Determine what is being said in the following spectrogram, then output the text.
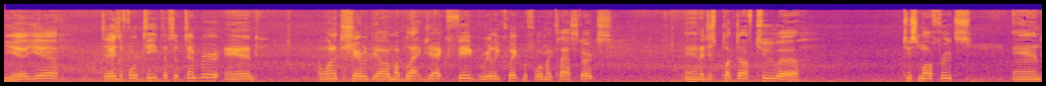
Yeah, yeah. Today's the 14th of September and I wanted to share with y'all my blackjack fig really quick before my class starts. And I just plucked off two uh, two small fruits and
